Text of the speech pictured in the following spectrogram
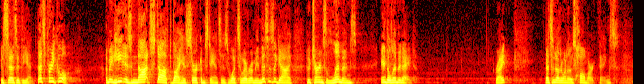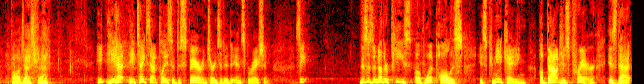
it says at the end. That's pretty cool. I mean, he is not stopped by his circumstances whatsoever. I mean, this is a guy who turns lemons into lemonade, right? That's another one of those hallmark things. Apologize for that. He, he, ha- he takes that place of despair and turns it into inspiration. See, this is another piece of what Paul is, is communicating about his prayer is that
